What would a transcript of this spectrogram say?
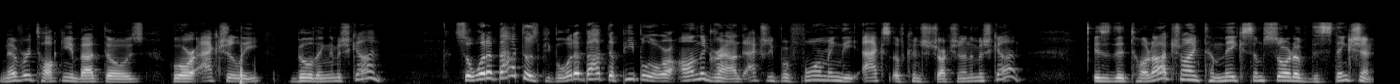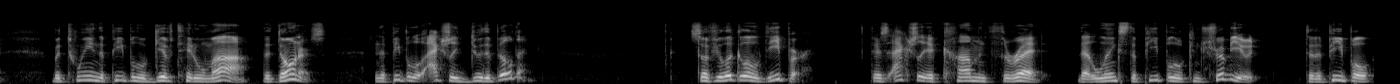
never talking about those who are actually building the Mishkan. So, what about those people? What about the people who are on the ground actually performing the acts of construction in the Mishkan? Is the Torah trying to make some sort of distinction between the people who give terumah, the donors, and the people who actually do the building? So if you look a little deeper, there's actually a common thread that links the people who contribute to the people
